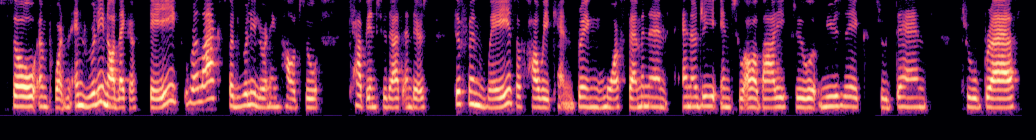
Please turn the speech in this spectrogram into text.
So important. And really not like a fake relax but really learning how to tap into that. And there's different ways of how we can bring more feminine energy into our body through music through dance through breath.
